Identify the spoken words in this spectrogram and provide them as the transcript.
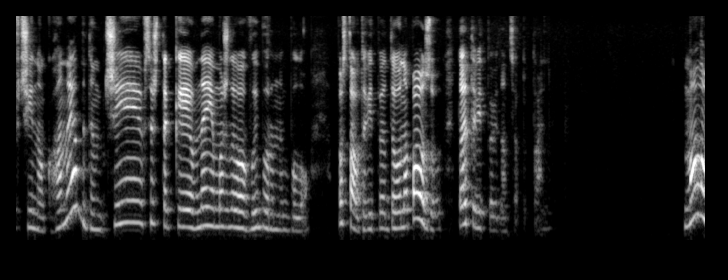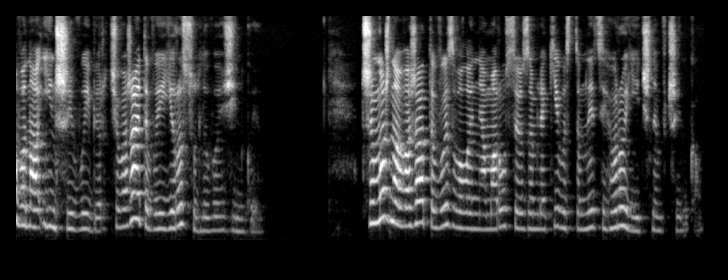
вчинок ганебним, чи все ж таки в неї, можливо, вибору не було? Поставте відповідь на паузу, дайте відповідь на це питання. Мала вона інший вибір, чи вважаєте ви її розсудливою жінкою? Чи можна вважати визволення Марусею земляків із темниці героїчним вчинком?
